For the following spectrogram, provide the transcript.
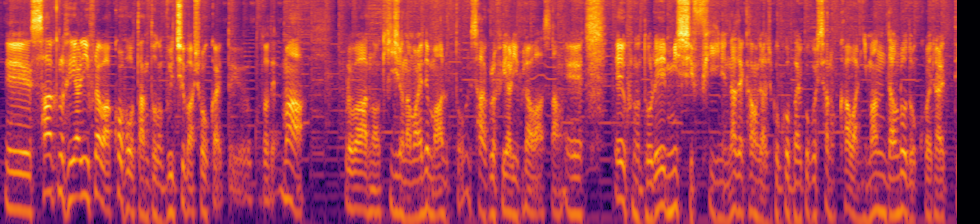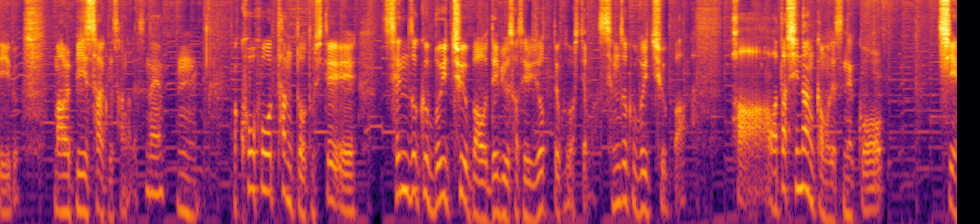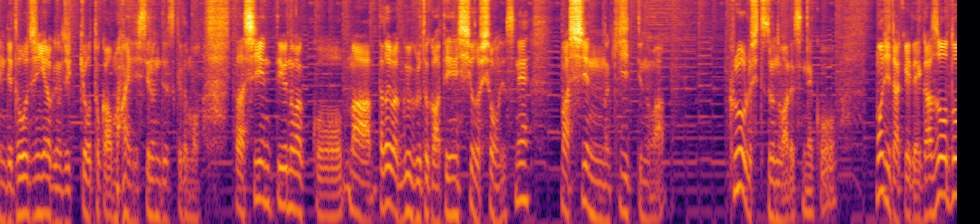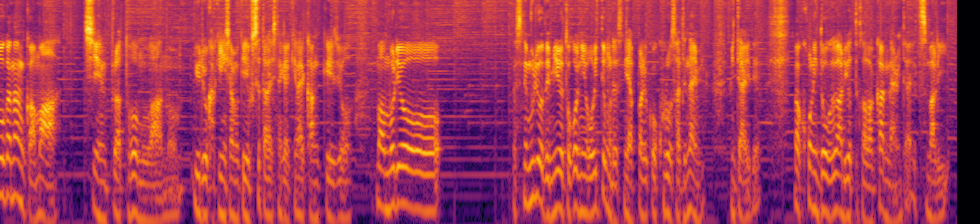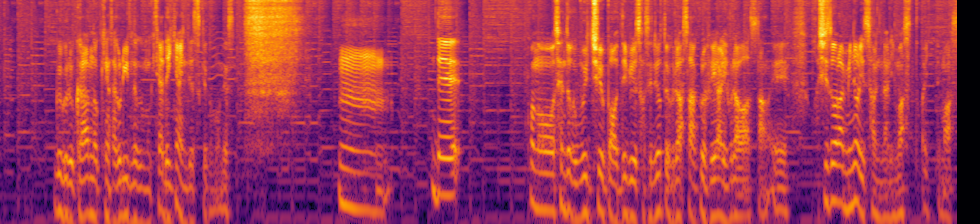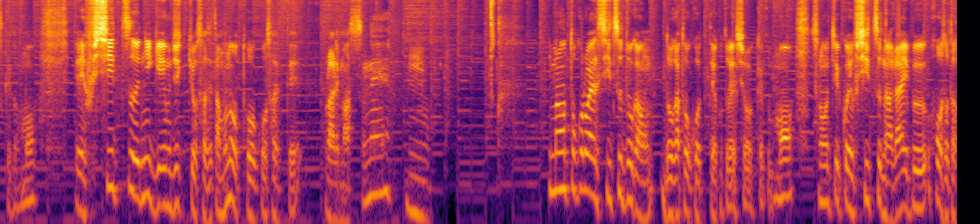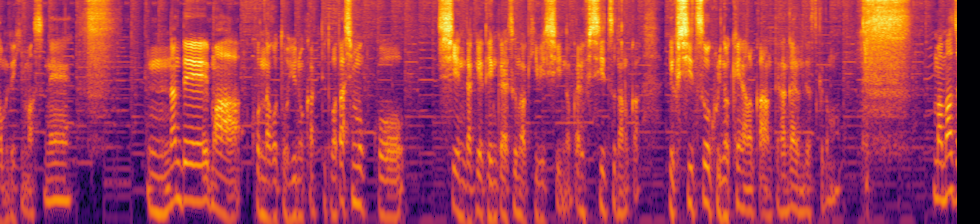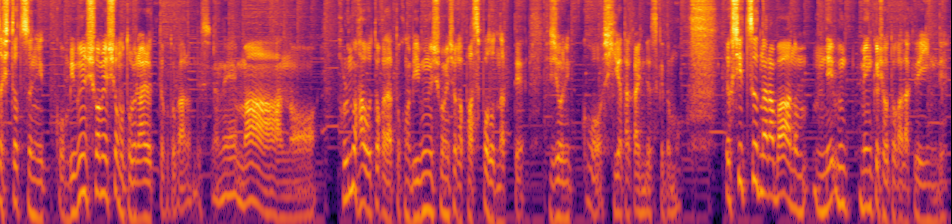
えー、サークルフェアリーフラワー広報担当の VTuber 紹介ということで、まあ、これはあの記事の名前でもあるとサークルフェアリーフラワーさん、えー、エルフのドレミシフィーネ、なぜ彼女は自国を売国したのかは2万ダウンロードを超えられている、まあ、RPG サークルさんがですね、うん、広報担当として、えー専属 VTuber をデビューさせるよってことをしてます。専属 VTuber。はあ、私なんかもですね、こう、支援で同人エログの実況とかを前にしてるんですけども、ただ支援っていうのは、こう、まあ、例えば Google とか当てにしようとしてもですね、まあ、支援の記事っていうのは、クロールするのはですね、こう、文字だけで画像、動画なんかはまあ、支援プラットフォームはあの有料課金者向けに伏せたりしなきゃいけない関係上、まあ、無料ですね。無料で見るところにおいてもですねやっぱりこう苦労されてないみたいで、まあ、ここに動画があるよとか分かんないみたいでつまり Google からの検索リードも期待できないんですけどもです。うん。でこの専属 VTuber をデビューさせるよというフラサークルフェアリーフラワーさん、えー、星空みのりさんになりますとか言ってますけども、えー、FC2 にゲーム実況させたものを投稿させておられますね。うん。今のところは FC2 動画の動画投稿っていうことでしょうけども、そのうちこう FC2 のライブ放送とかもできますね。うん、なんでまあこんなことを言うのかっていうと私もこう支援だけ展開するのは厳しいのか FC2 なのか FC2 送りの系なのかなんて考えるんですけども、まあ、まず一つにこう身分証明書を求められるってことがあるんですよね。まああのホルノハウとかだとこの身分証明書がパスポートになって非常にこう敷居が高いんですけども FC2 ならばあの、ね、免許証とかだけでいいんで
